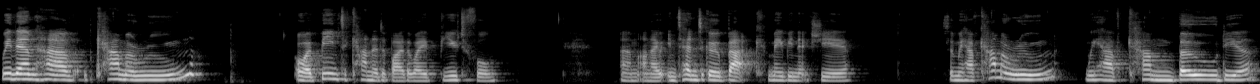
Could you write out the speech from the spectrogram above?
We then have Cameroon. Oh, I've been to Canada, by the way. Beautiful. Um, and I intend to go back maybe next year. So we have Cameroon, we have Cambodia,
